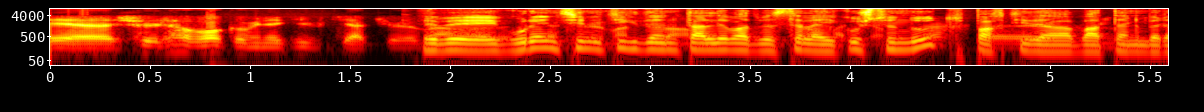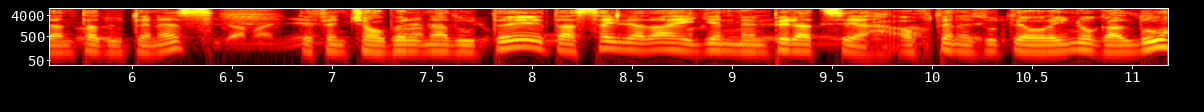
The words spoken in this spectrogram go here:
la vois comme une équipe qui actuellement... Ebe, gure intzinetik den talde bat bezala ikusten dut, partida baten beranta dutenez, defentsa oberena dute eta zaila da egin menperatzea, aurten ez dute horreino galdu,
